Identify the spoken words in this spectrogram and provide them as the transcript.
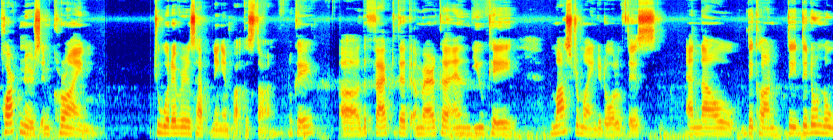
partners in crime to whatever is happening in pakistan okay? Uh, the fact that america and uk masterminded all of this and now they can't they, they don't know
